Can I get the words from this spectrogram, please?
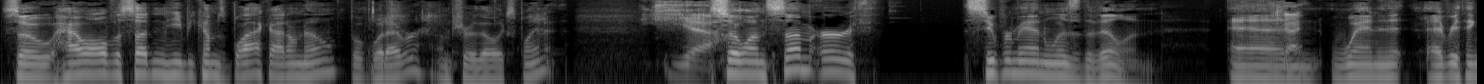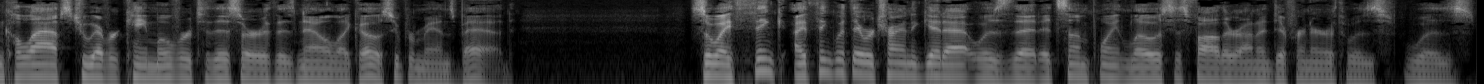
So how all of a sudden he becomes black, I don't know, but whatever. I'm sure they'll explain it. yeah. So on some Earth, Superman was the villain, and when it, everything collapsed, whoever came over to this Earth is now like, oh, Superman's bad. So I think I think what they were trying to get at was that at some point Lois's father on a different Earth was was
